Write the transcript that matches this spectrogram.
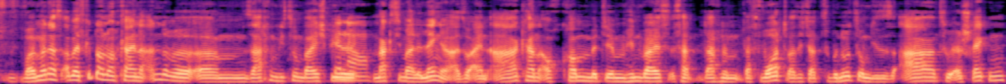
Wollen wir das? Aber es gibt auch noch kleine andere ähm, Sachen, wie zum Beispiel Genau. maximale Länge. Also ein A kann auch kommen mit dem Hinweis, es hat darf eine, das Wort, was ich dazu benutze, um dieses A zu erschrecken,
